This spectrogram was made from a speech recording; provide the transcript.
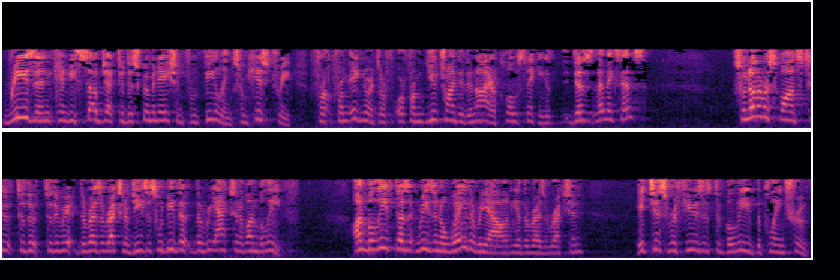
reason can be subject to discrimination from feelings, from history, from, from ignorance, or, or, from you trying to deny or close thinking. Does that make sense? So another response to, to, the, to the, the resurrection of Jesus would be the, the reaction of unbelief. Unbelief doesn't reason away the reality of the resurrection. It just refuses to believe the plain truth.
